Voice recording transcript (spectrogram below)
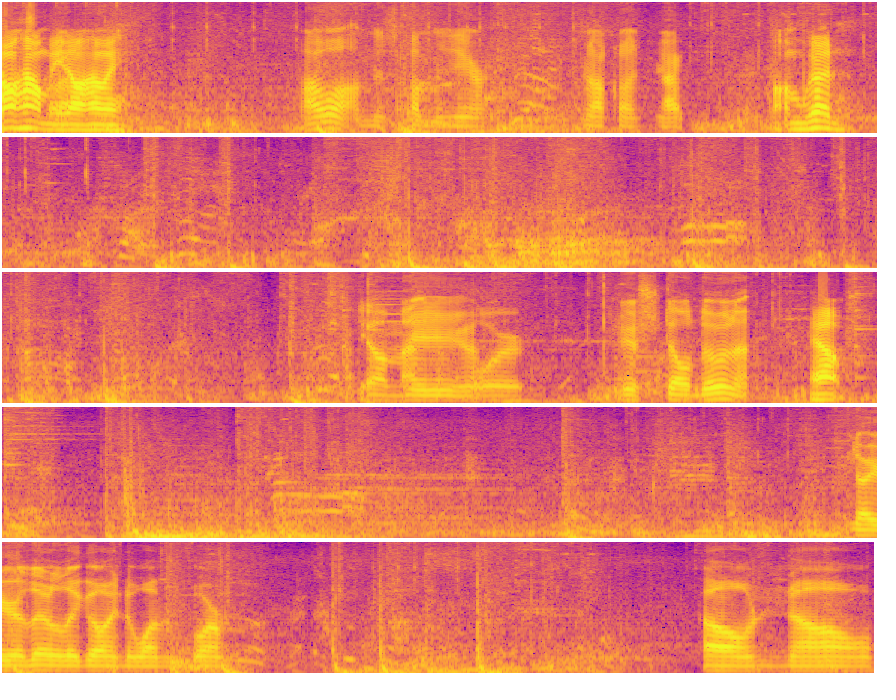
Don't help me, don't help me. I will. I'm just coming here. I'm not going to attack. I'm good. Yo, I'm at the yeah, yeah. You're still doing it. Yep. No, you're literally going to one before. Oh no.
